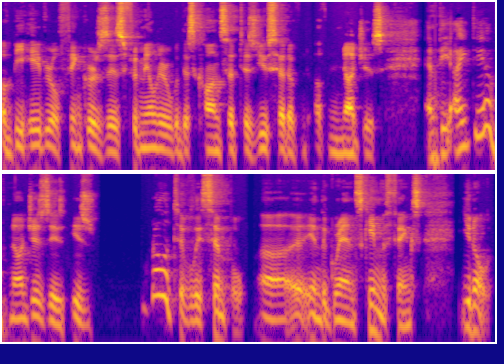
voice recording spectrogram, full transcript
of behavioral thinkers is familiar with this concept, as you said, of, of nudges. And the idea of nudges is is relatively simple in the grand scheme of things. You know.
